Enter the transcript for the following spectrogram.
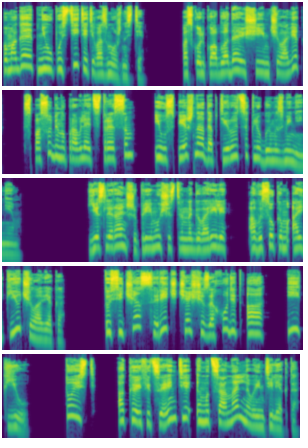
помогает не упустить эти возможности, поскольку обладающий им человек способен управлять стрессом и успешно адаптируется к любым изменениям. Если раньше преимущественно говорили о высоком IQ человека, то сейчас речь чаще заходит о EQ, то есть о коэффициенте эмоционального интеллекта.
